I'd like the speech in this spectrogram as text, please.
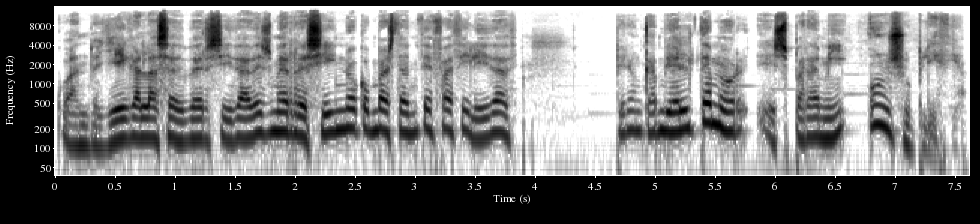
Cuando llegan las adversidades me resigno con bastante facilidad, pero en cambio el temor es para mí un suplicio.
